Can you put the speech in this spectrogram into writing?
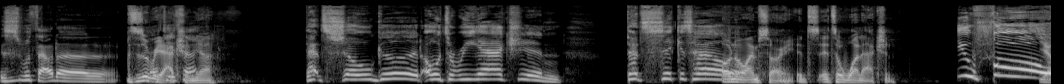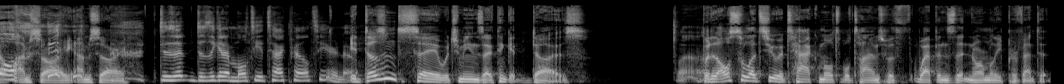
this is this without a This is a reaction, yeah. That's so good. Oh, it's a reaction. That's sick as hell. Oh no, I'm sorry. It's it's a one action. you fool! Yeah, I'm sorry. I'm sorry. does it does it get a multi attack penalty or no? It doesn't say, which means I think it does. Wow. But it also lets you attack multiple times with weapons that normally prevent it.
